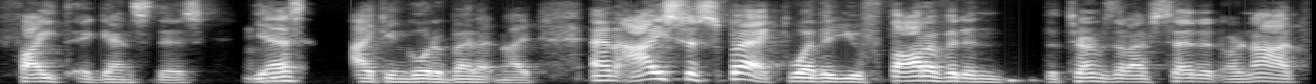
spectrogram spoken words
fight against this? Mm-hmm. Yes, I can go to bed at night. And I suspect, whether you've thought of it in the terms that I've said it or not,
